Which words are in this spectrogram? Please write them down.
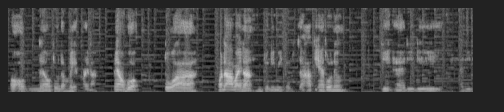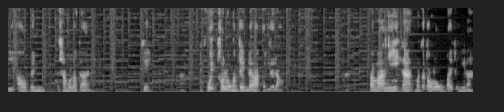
เราเอาแนวตัวดาเมจไปนะไม่เอาพวกตัววาดาไปนะตัวนี้มีตัวจะหาทีแอร์ตัวหนึ่งดีแอร์ดีดีแอร์ดีดีเอาเป็นประชามลการโอเค อะโอ้ยเขาลงกันเต็มแล้วเปิดเลยเรา ประมาณนี้นะ มันก็ต้องลงไปตรงนี้นะ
